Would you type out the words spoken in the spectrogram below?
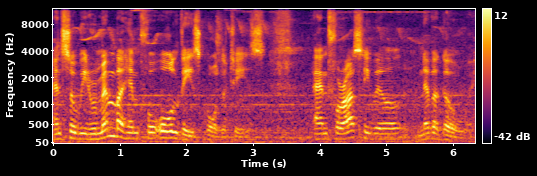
and so we remember him for all these qualities, and for us he will never go away.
